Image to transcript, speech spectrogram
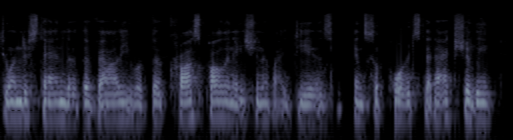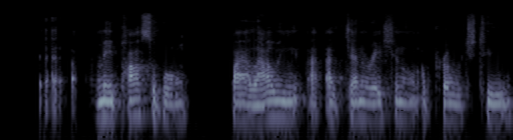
to understand the, the value of the cross pollination of ideas and supports that actually uh, are made possible by allowing a, a generational approach to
